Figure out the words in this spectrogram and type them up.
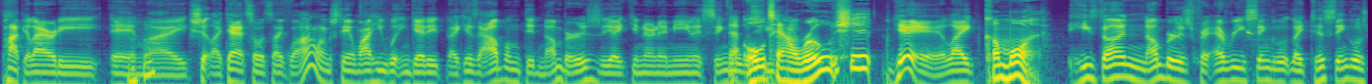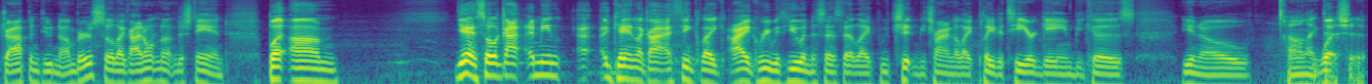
popularity and like shit like that. So it's like, well, I don't understand why he wouldn't get it. Like his album did numbers, like you know what I mean. His single, That Old huge. Town Road shit. yeah, like Come on. he's done numbers for every single like his singles drop and do numbers so like i don't understand but um yeah so like i, I mean again like I, I think like i agree with you in the sense that like we shouldn't be trying to like play the tier game because you know I don't like What- that shit.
